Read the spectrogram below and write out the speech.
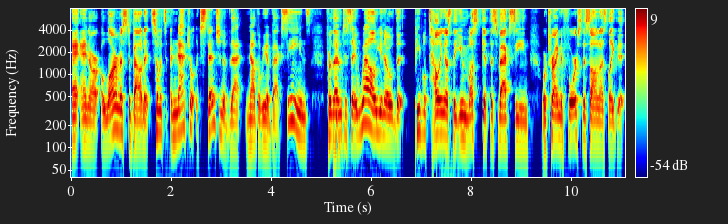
and, and, are alarmist about it. So it's a natural extension of that now that we have vaccines for them to say, well, you know, the people telling us that you must get this vaccine or trying to force this on us, like it,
